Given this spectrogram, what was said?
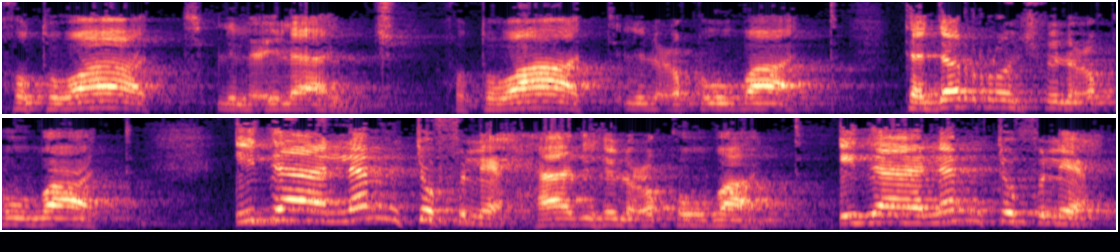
خطوات للعلاج خطوات للعقوبات تدرج في العقوبات. إذا لم تفلح هذه العقوبات إذا لم تفلح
